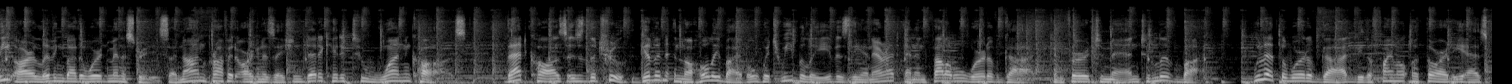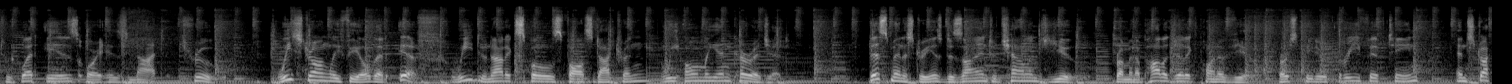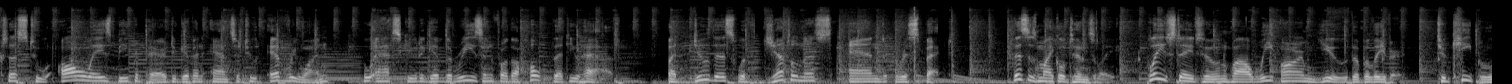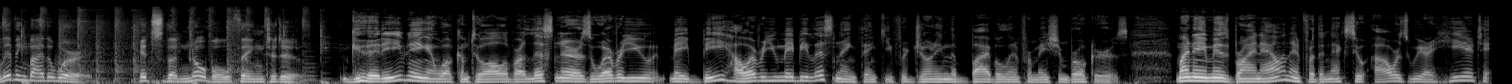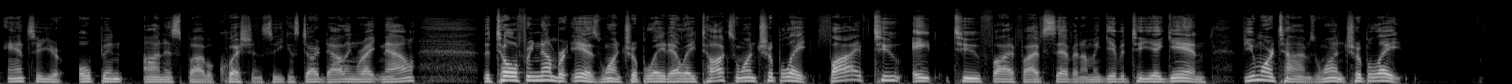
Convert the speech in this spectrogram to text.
We are Living by the Word Ministries, a nonprofit organization dedicated to one cause. That cause is the truth given in the Holy Bible, which we believe is the inerrant and infallible Word of God, conferred to man to live by. We let the Word of God be the final authority as to what is or is not true. We strongly feel that if we do not expose false doctrine, we only encourage it. This ministry is designed to challenge you from an apologetic point of view. 1 Peter 3:15 instructs us to always be prepared to give an answer to everyone who asks you to give the reason for the hope that you have. But do this with gentleness and respect. This is Michael Tinsley. Please stay tuned while we arm you, the believer, to keep living by the word. It's the noble thing to do. Good evening and welcome to all of our listeners, whoever you may be, however you may be listening. Thank you for joining the Bible Information Brokers. My name is Brian Allen, and for the next two hours, we are here to answer your open, honest Bible questions. So you can start dialing right now. The toll free number is 1 LA Talks, 1 528 2557. I'm going to give it to you again a few more times 1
